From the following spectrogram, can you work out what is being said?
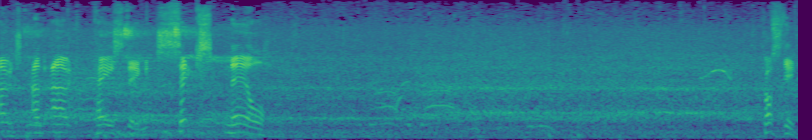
Well, it's an out-and-out pasting. 6-0. Kostic.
